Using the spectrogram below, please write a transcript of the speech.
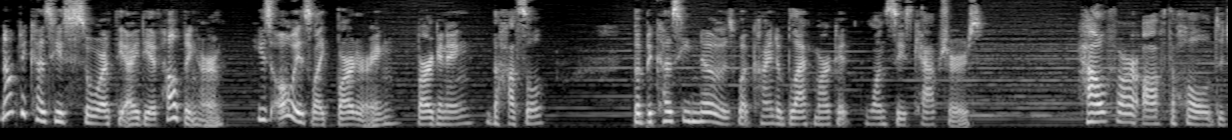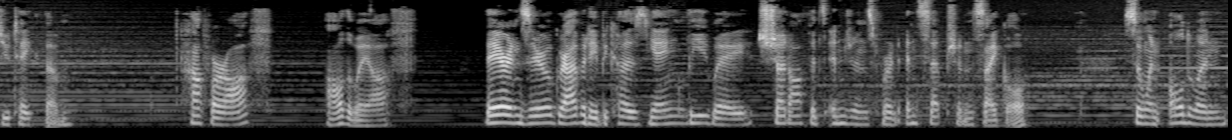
not because he's sore at the idea of helping her. He's always like bartering, bargaining, the hustle, but because he knows what kind of black market wants these captures. How far off the hull did you take them? How far off? All the way off. They are in zero gravity because Yang Liwei shut off its engines for an inception cycle. So when Aldwin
